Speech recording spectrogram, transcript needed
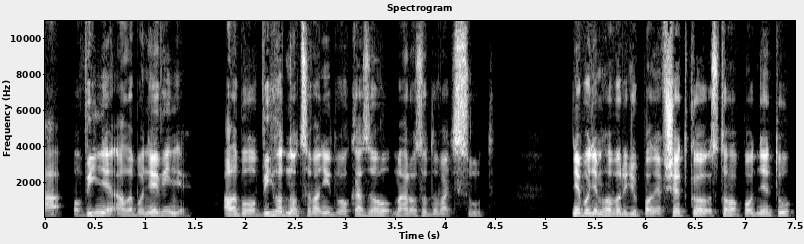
A o vine alebo nevine, alebo o vyhodnocovaní dôkazov má rozhodovať súd. Nebudem hovoriť úplne všetko z toho podnetu.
